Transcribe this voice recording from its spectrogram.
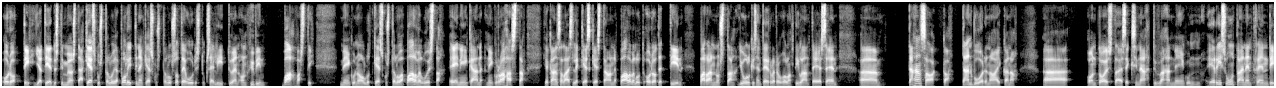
odotti ja tietysti myös tämä keskustelu ja poliittinen keskustelu sote-uudistukseen liittyen on hyvin vahvasti niin kuin ollut keskustelua palveluista, ei niinkään niin kuin rahasta ja kansalaisille keskeistä on ne palvelut. Odotettiin parannusta julkisen terveydenhuollon tilanteeseen. Tähän saakka, tämän vuoden aikana on toistaiseksi nähty vähän niin kuin erisuuntainen trendi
